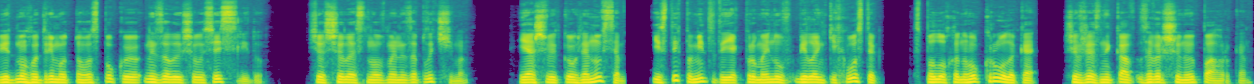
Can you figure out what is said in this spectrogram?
Від мого дрімотного спокою не залишилося й сліду. Щось шелеснуло в мене за плечима. Я швидко оглянувся і встиг помітити, як промайнув біленький хвостик сполоханого кролика, що вже зникав за вершиною пагорка.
